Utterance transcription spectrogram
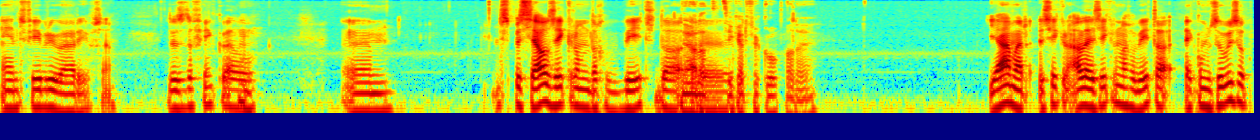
eind februari of zo. Dus dat vind ik wel... Hm. ehm, speciaal, zeker omdat je weet dat... ja, dat de ticketverkoop hadden. Ja, maar zeker, allee, zeker omdat je weet dat hij komt sowieso op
